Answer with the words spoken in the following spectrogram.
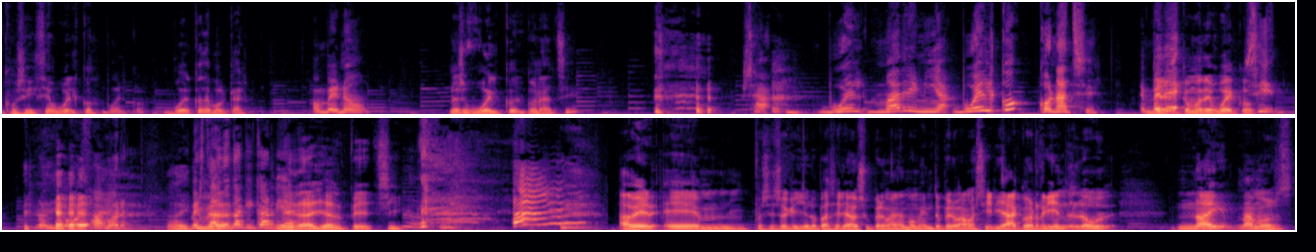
¿Cómo se dice? ¿Vuelco? Vuelco. Vuelco de volcar. Hombre, no. ¿No es vuelco con H? O sea, vuel... madre mía, vuelco con H. En vez De- de. Como de hueco. Sí, Rodrigo, por favor. Ay, Me está dando da- taquicardia, Me ¿eh? da ya el pechi. A ver, em, pues eso que yo lo pasaría súper mal en el momento, pero vamos, iría corriendo. lo- no hay, vamos,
